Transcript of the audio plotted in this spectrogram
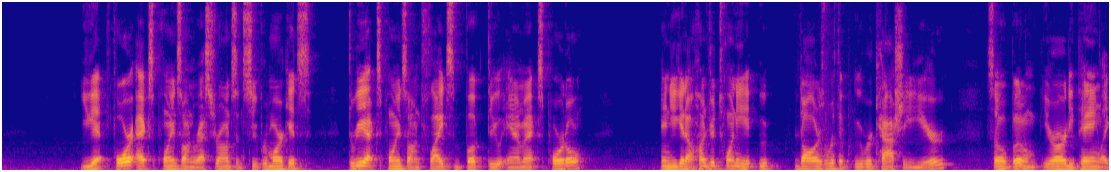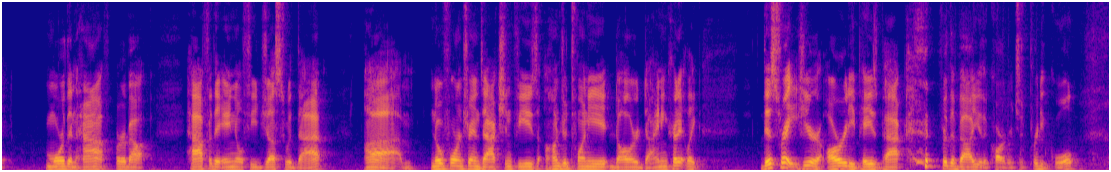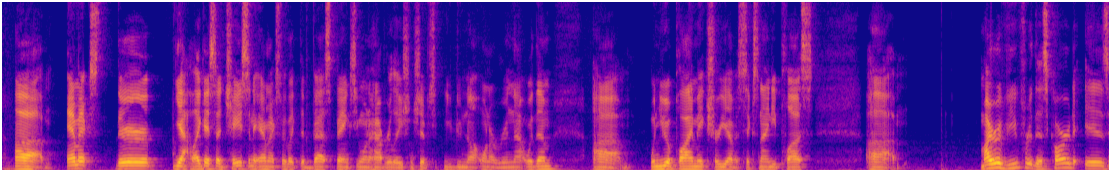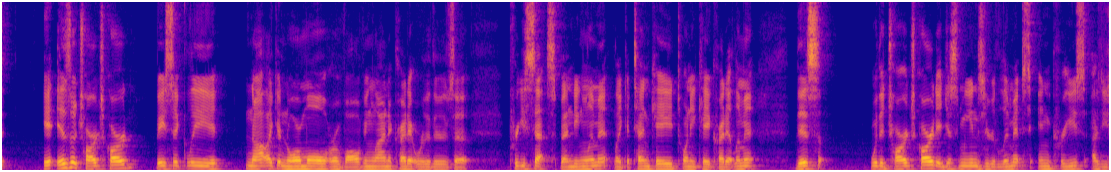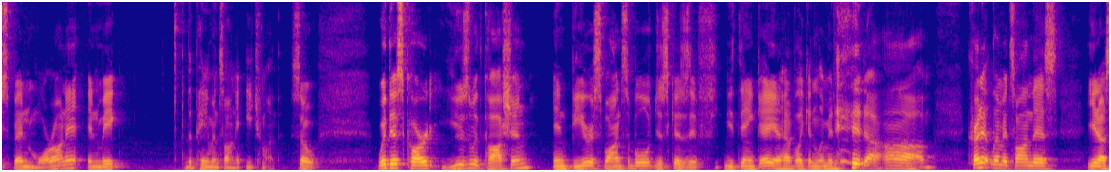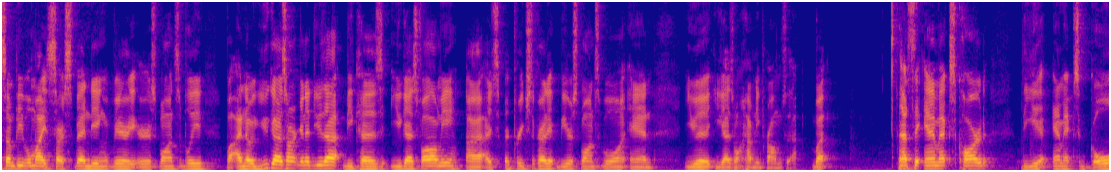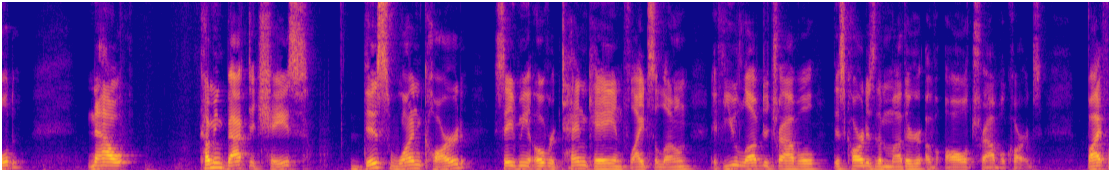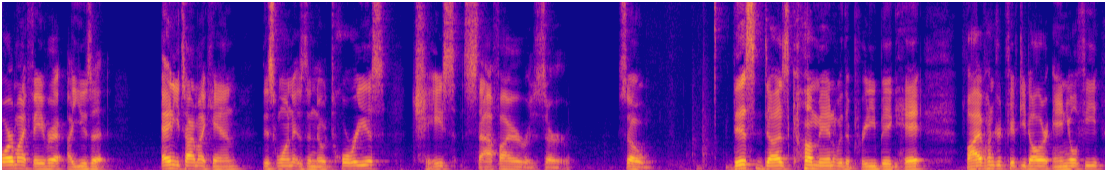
you get four x points on restaurants and supermarkets, three x points on flights booked through Amex portal and you get $120 worth of Uber cash a year. So, boom, you're already paying like more than half or about half of the annual fee just with that. Um, no foreign transaction fees, $120 dining credit. Like this right here already pays back for the value of the card, which is pretty cool. Um, Amex, they're, yeah, like I said, Chase and Amex are like the best banks you want to have relationships. You do not want to ruin that with them. Um, when you apply, make sure you have a 690 plus. Um, my review for this card is it is a charge card, basically not like a normal revolving line of credit where there's a preset spending limit, like a 10K, 20K credit limit. This, with a charge card, it just means your limits increase as you spend more on it and make the payments on it each month. So, with this card, use with caution and be responsible just because if you think, hey, I have like unlimited um, credit limits on this. You know, some people might start spending very irresponsibly, but I know you guys aren't going to do that because you guys follow me. I, I, I preach the credit, be responsible, and you you guys won't have any problems with that. But that's the Amex card, the Amex Gold. Now, coming back to Chase, this one card saved me over 10K in flights alone. If you love to travel, this card is the mother of all travel cards. By far my favorite. I use it anytime I can. This one is the notorious Chase Sapphire Reserve. So this does come in with a pretty big hit. $550 annual fee,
